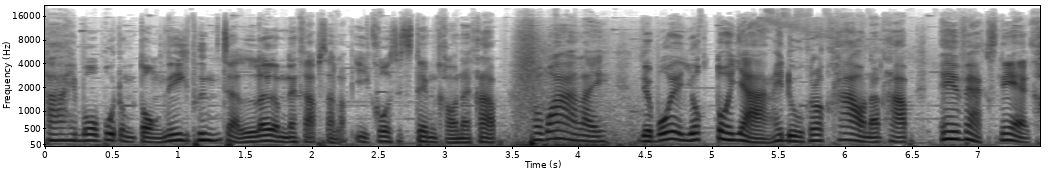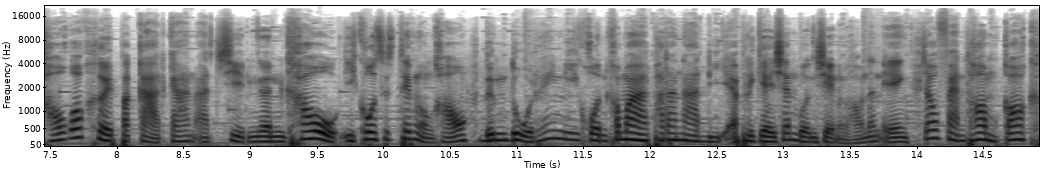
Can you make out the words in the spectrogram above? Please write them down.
ถ้าให้โบพูดตรงๆนี่เพิ่งจะเริ่มนะครับสำหรับ Ecosystem เขานะครับเพราะว่าอะไรเดี๋ยวโบจะยกตัวอย่างให้ดูคร่าวๆนะครับ AVAX เนี่ยเขาก็เคยประกาศการอัดฉีดเงินเข้า Ecosystem ของเขา ดึงดูดให้มีคนเข้ามาพัฒนาดีแอปพลิเคชันบนเชนของเขานั่นเอง เจ้า Phantom ก็เค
